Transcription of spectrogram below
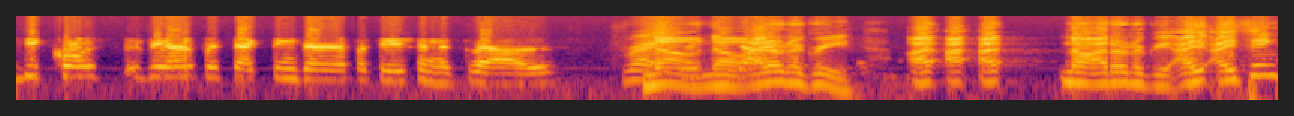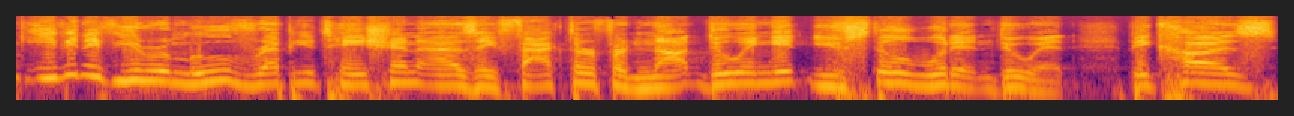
because they're protecting their reputation as well. No, no, I don't agree. I, I, I no, I don't agree. I, I think even if you remove reputation as a factor for not doing it, you still wouldn't do it because.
